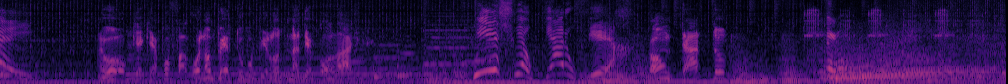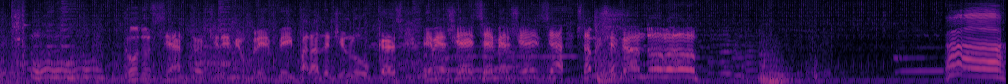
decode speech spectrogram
Ei, Oh, o que, que é? Por favor, não perturba o piloto na decolagem. isso eu quero ver. Contato. Tudo certo, eu tirei meu brevê em Parada de Lucas. Emergência, emergência! Estamos chegando! Ah,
